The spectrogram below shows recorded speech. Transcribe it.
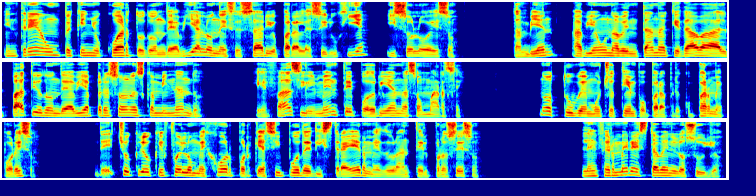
Entré a un pequeño cuarto donde había lo necesario para la cirugía y solo eso. También había una ventana que daba al patio donde había personas caminando, que fácilmente podrían asomarse. No tuve mucho tiempo para preocuparme por eso. De hecho, creo que fue lo mejor porque así pude distraerme durante el proceso. La enfermera estaba en lo suyo,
